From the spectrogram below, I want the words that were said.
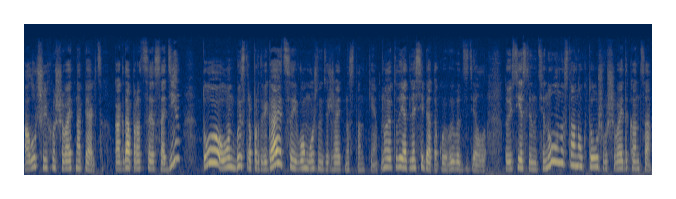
а лучше их вышивать на пяльцах. Когда процесс один, то он быстро продвигается, его можно держать на станке. Но это я для себя такой вывод сделала. То есть, если натянула на станок, то уж вышивай до конца.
